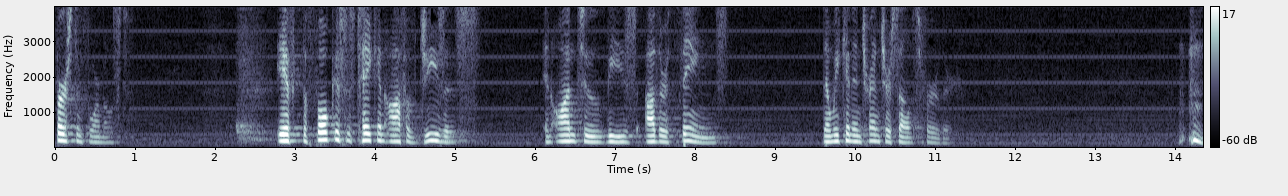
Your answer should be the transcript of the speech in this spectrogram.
first and foremost. If the focus is taken off of Jesus and onto these other things, then we can entrench ourselves further.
